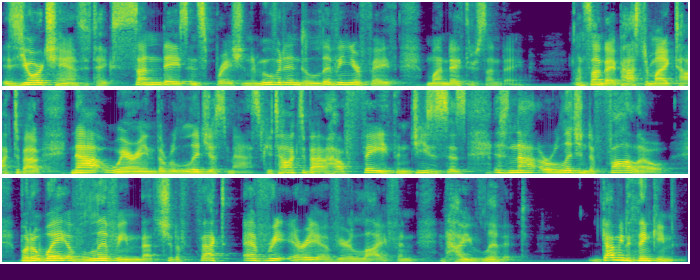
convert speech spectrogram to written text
is your chance to take Sunday's inspiration and move it into living your faith Monday through Sunday. On Sunday, Pastor Mike talked about not wearing the religious mask. He talked about how faith in Jesus is, is not a religion to follow, but a way of living that should affect every area of your life and, and how you live it. it. Got me to thinking.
